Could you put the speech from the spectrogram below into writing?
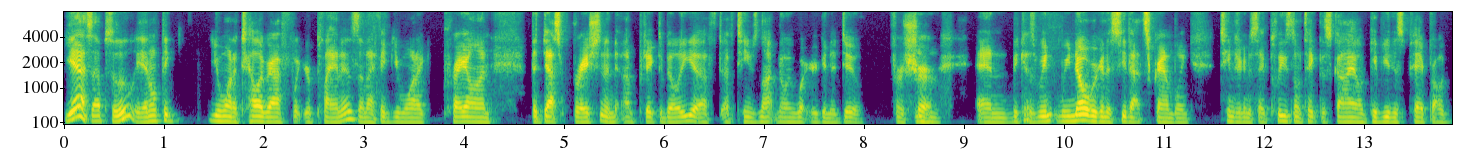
Yes, absolutely. I don't think you want to telegraph what your plan is, and I think you want to prey on the desperation and the unpredictability of, of teams not knowing what you're going to do for sure. Mm-hmm. And because we, we know we're going to see that scrambling, teams are going to say, "Please don't take this guy. I'll give you this pick. Or I'll,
